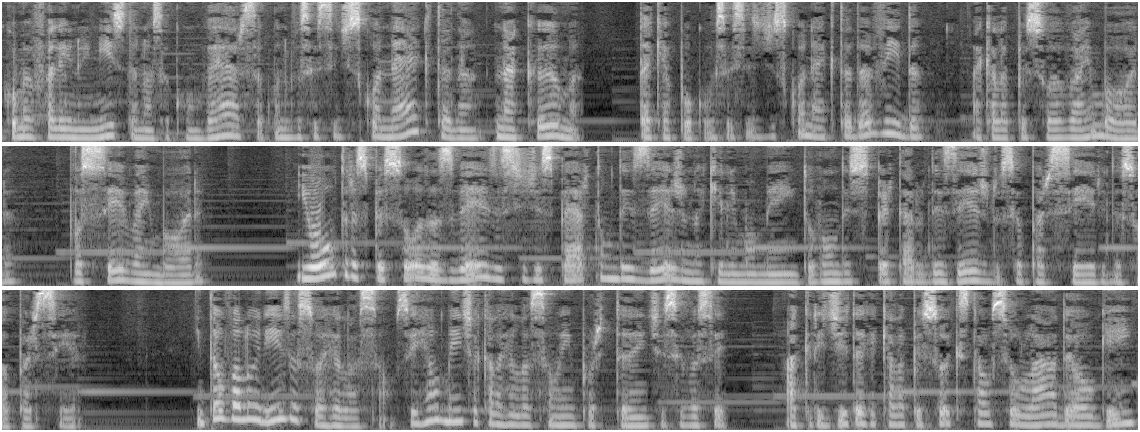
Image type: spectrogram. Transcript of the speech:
E como eu falei no início da nossa conversa, quando você se desconecta na, na cama, daqui a pouco você se desconecta da vida. Aquela pessoa vai embora, você vai embora. E outras pessoas às vezes te despertam um desejo naquele momento, ou vão despertar o desejo do seu parceiro e da sua parceira. Então valorize a sua relação. Se realmente aquela relação é importante, se você acredita que aquela pessoa que está ao seu lado é alguém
